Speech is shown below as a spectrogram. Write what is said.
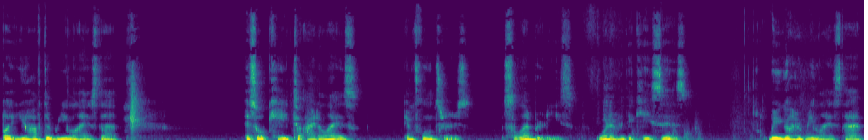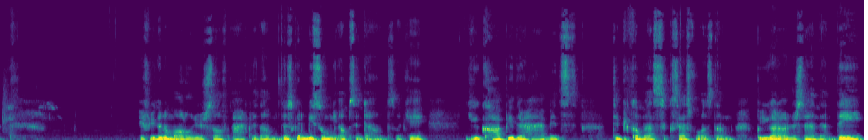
But you have to realize that it's okay to idolize influencers, celebrities, whatever the case is. But you gotta realize that if you're gonna model yourself after them, there's gonna be so many ups and downs, okay? You could copy their habits to become as successful as them, but you gotta understand that they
